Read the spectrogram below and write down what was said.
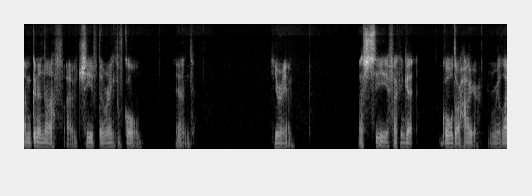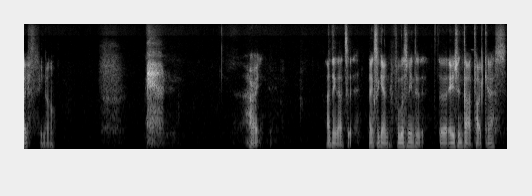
I'm good enough. I've achieved the rank of gold. And here I am. Let's see if I can get gold or higher in real life, you know. Man. All right. I think that's it. Thanks again for listening to the Asian Thought Podcast.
